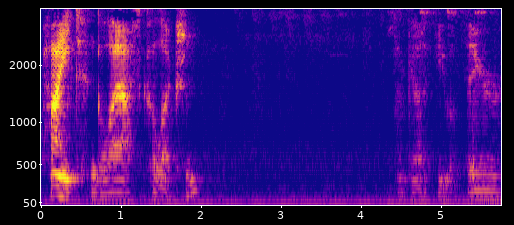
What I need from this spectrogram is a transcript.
pint glass collection. I've got a few up there.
